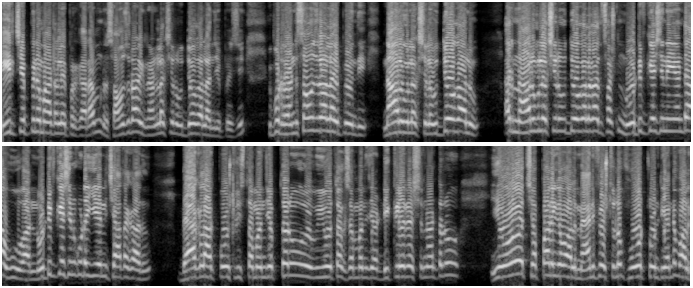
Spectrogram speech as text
మీరు చెప్పిన మాటల ప్రకారం సంవత్సరానికి రెండు లక్షల ఉద్యోగాలు అని చెప్పేసి ఇప్పుడు రెండు సంవత్సరాలు అయిపోయింది నాలుగు లక్షల ఉద్యోగాలు. అరే నాలుగు లక్షల ఉద్యోగాలు కాదు ఫస్ట్ నోటిఫికేషన్ ఇవ్వండి ఆ నోటిఫికేషన్ కూడా ఇవ్వని చేత కాదు. బ్యాక్లాగ్ పోస్టులు ఇస్తామని చెప్తారు యువతకు సంబంధించిన డిక్లరేషన్ అంటారు. ఏవో చెప్పాలి వాళ్ళ మేనిఫెస్టోలో ఫోర్ ట్వంటీ అంటే వాళ్ళ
